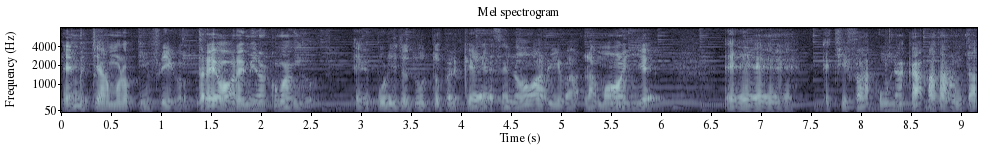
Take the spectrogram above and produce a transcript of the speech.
e mettiamolo in frigo. 3 ore mi raccomando e pulite tutto perché se no arriva la moglie e, e ci fa una capa tanta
